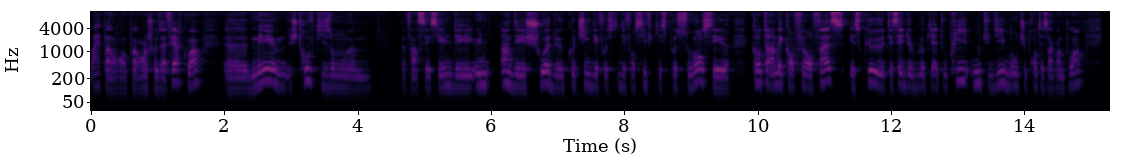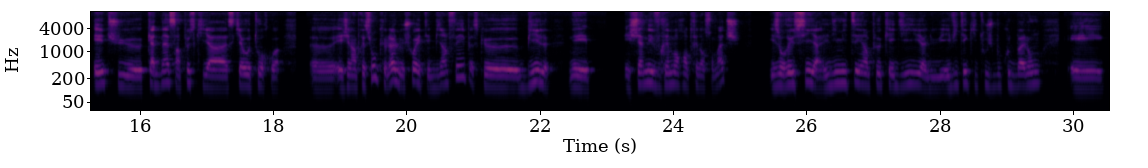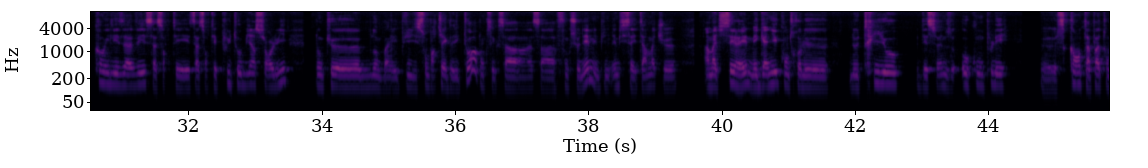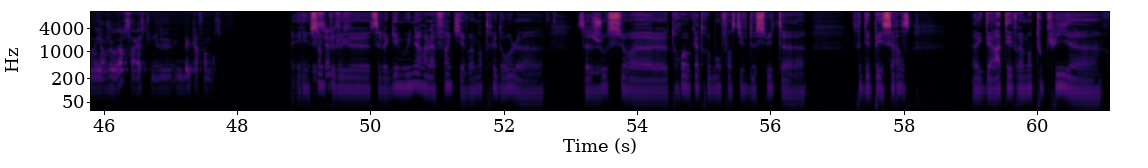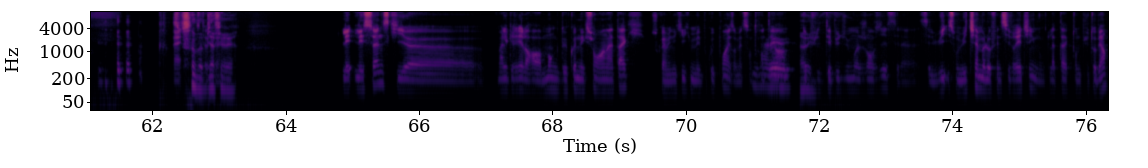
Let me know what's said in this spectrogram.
il n'y a pas grand, chose à faire, quoi. Mais je trouve qu'ils ont. Enfin, c'est une des, un des choix de coaching défensif qui se pose souvent. C'est quand tu as un mec en feu en face, est-ce que tu essayes de le bloquer à tout prix ou tu dis, bon, tu prends tes 50 points et tu euh, cadenasses un peu ce qu'il y a, ce qu'il y a autour, quoi. Euh, et j'ai l'impression que là, le choix était bien fait parce que Bill n'est est jamais vraiment rentré dans son match. Ils ont réussi à limiter un peu KD, à lui éviter qu'il touche beaucoup de ballons. Et quand il les avait, ça sortait, ça sortait plutôt bien sur lui. Donc, euh, donc bah, et puis ils sont partis avec la victoire, donc c'est que ça, ça a fonctionné, même, si ça a été un match, un match serré, mais gagner contre le, le trio des Suns au complet, quand t'as pas ton meilleur joueur, ça reste une, une belle performance. Et il me Les semble que Suns- le- c'est le game winner à la fin qui est vraiment très drôle. euh, ça se joue sur euh, 3 ou 4 bons offensifs de suite euh, des Pacers. Avec des ratés vraiment tout cuits. euh, Ouais, ça m'a bien fait. fait rire. Les, les Suns qui, euh, malgré leur manque de connexion en attaque, sont quand même une équipe qui met beaucoup de points, ils en mettent 131. oui. Ah oui. Depuis le début du mois de janvier, c'est lui, ils sont 8 à l'offensive rating, donc l'attaque tourne plutôt bien.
